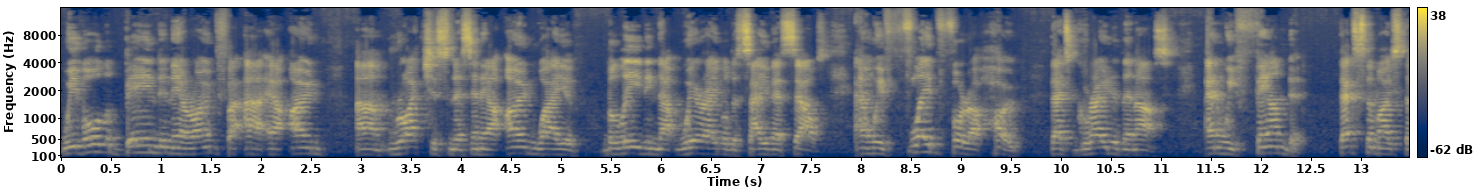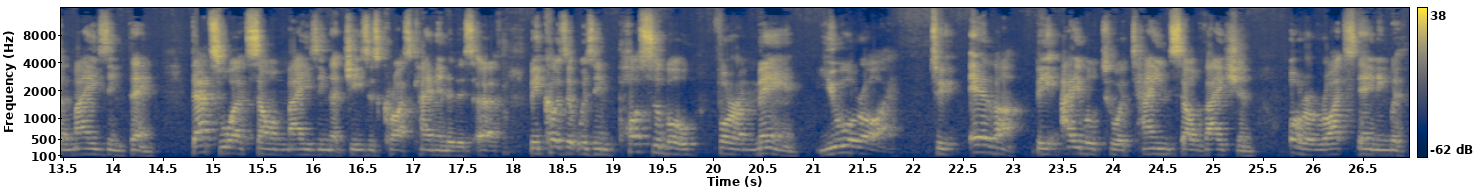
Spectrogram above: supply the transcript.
We've all abandoned our own, uh, our own um, righteousness and our own way of believing that we're able to save ourselves, and we've fled for a hope that's greater than us, and we found it. That's the most amazing thing. That's why it's so amazing that Jesus Christ came into this earth because it was impossible for a man, you or I, to ever be able to attain salvation or a right standing with,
